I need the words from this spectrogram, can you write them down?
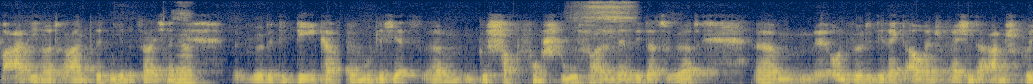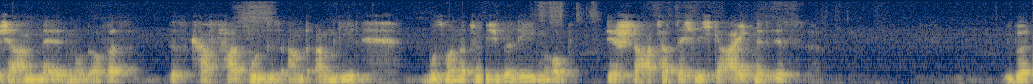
quasi neutralen Dritten hier bezeichnen, ja. würde die DEKA vermutlich jetzt ähm, geschockt vom Stuhl fallen, wenn sie das hört, ähm, und würde direkt auch entsprechende Ansprüche anmelden. Und auch was das Kraftfahrtbundesamt angeht, muss man natürlich überlegen, ob der Staat tatsächlich geeignet ist, über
